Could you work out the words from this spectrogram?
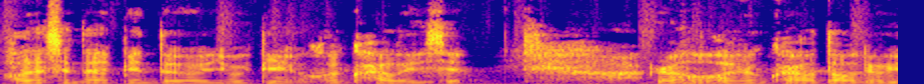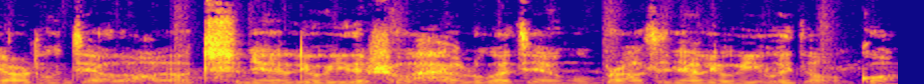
好像现在变得有点欢快了一些。然后好像快要到六一儿童节了，好像去年六一的时候还有录过节目，不知道今年六一会怎么过。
